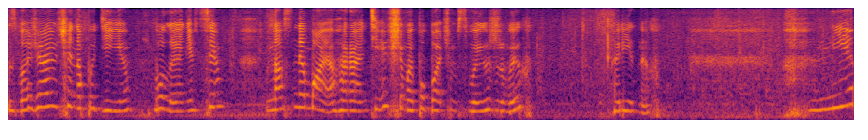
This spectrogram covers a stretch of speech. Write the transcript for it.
Зважаючи на події в Оленівці, в нас немає гарантії, що ми побачимо своїх живих рідних. Ні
